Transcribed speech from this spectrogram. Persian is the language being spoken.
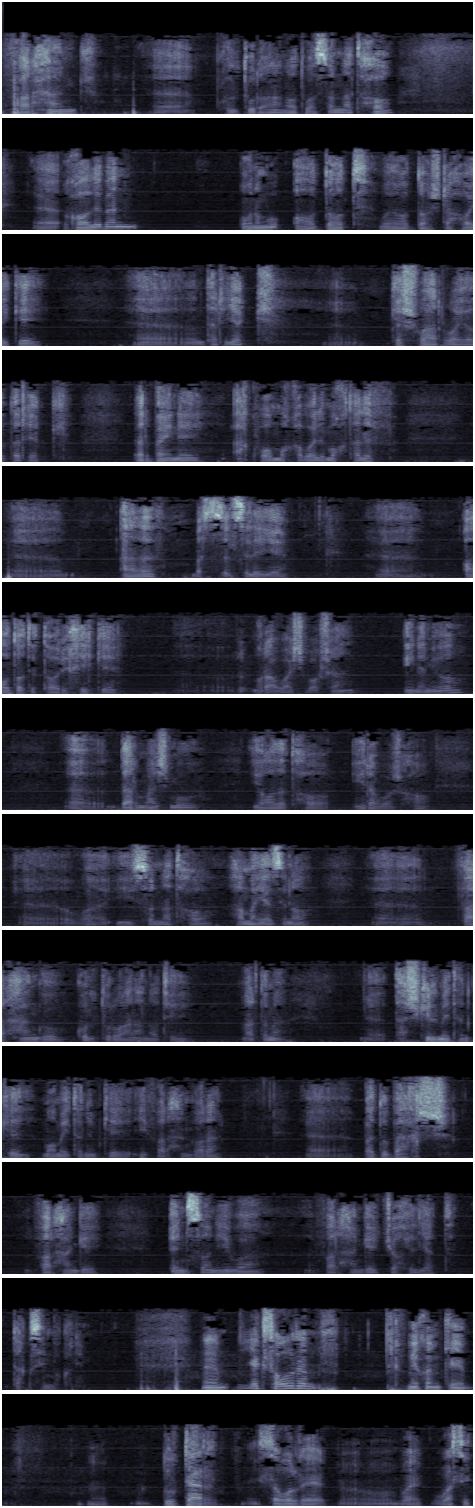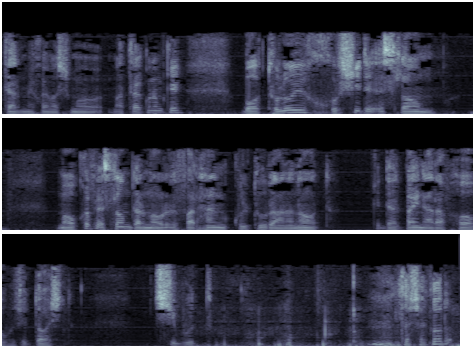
فرهنگ کلتور آنات و سنت ها غالبا اونمو عادات و داشته هایی که در یک کشور و یا در یک در بین اقوام و قبایل مختلف به سلسله عادات تاریخی که مروج باشند. اینمی ها در مجموع ای عادت ها ای رواج ها و ای سنت ها همه از اینا فرهنگ و کلتور و عنانات مردم تشکیل میتن که ما می‌تونیم که ای فرهنگ ها را به دو بخش فرهنگ انسانی و فرهنگ جاهلیت تقسیم بکنیم. یک سوال می‌خوایم که دورتر سوال وسیعتر می‌خوایم از شما مطرح کنم که با طلوع خورشید اسلام موقف اسلام در مورد فرهنگ و کلتور و که در بین عرب ها وجود داشت چی بود؟ تشکر.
